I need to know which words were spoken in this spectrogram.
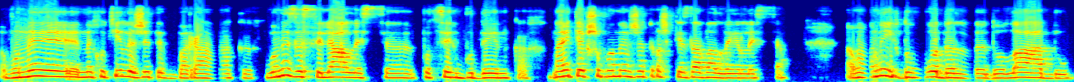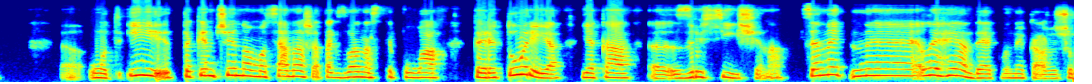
вони не хотіли жити в бараках, вони заселялися по цих будинках, навіть якщо вони вже трошки завалилися, вони їх доводили до ладу. Е, От, і таким чином, оця наша так звана степова територія, яка е, зросійщена, це не, не легенда, як вони кажуть, що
